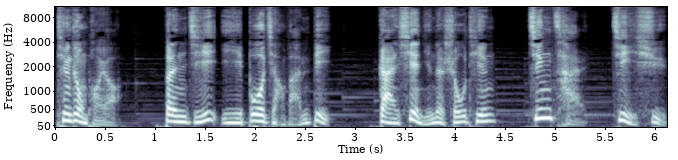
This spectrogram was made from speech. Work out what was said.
听众朋友，本集已播讲完毕，感谢您的收听，精彩继续。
